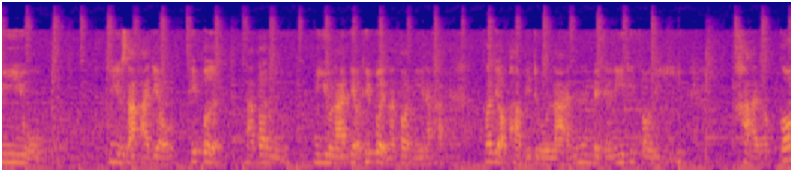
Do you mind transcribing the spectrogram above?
มีอยู่มีอยู่สาขาเดียวที่เปิดนะตอนนี้ มีอยู่ร้านเดียวที่เปิดนะตอนนี้นะคะ ก็เดี๋ยวพาไปดูร้านเบเกอรี่ที่เกาหลีค่ะแล้วก็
